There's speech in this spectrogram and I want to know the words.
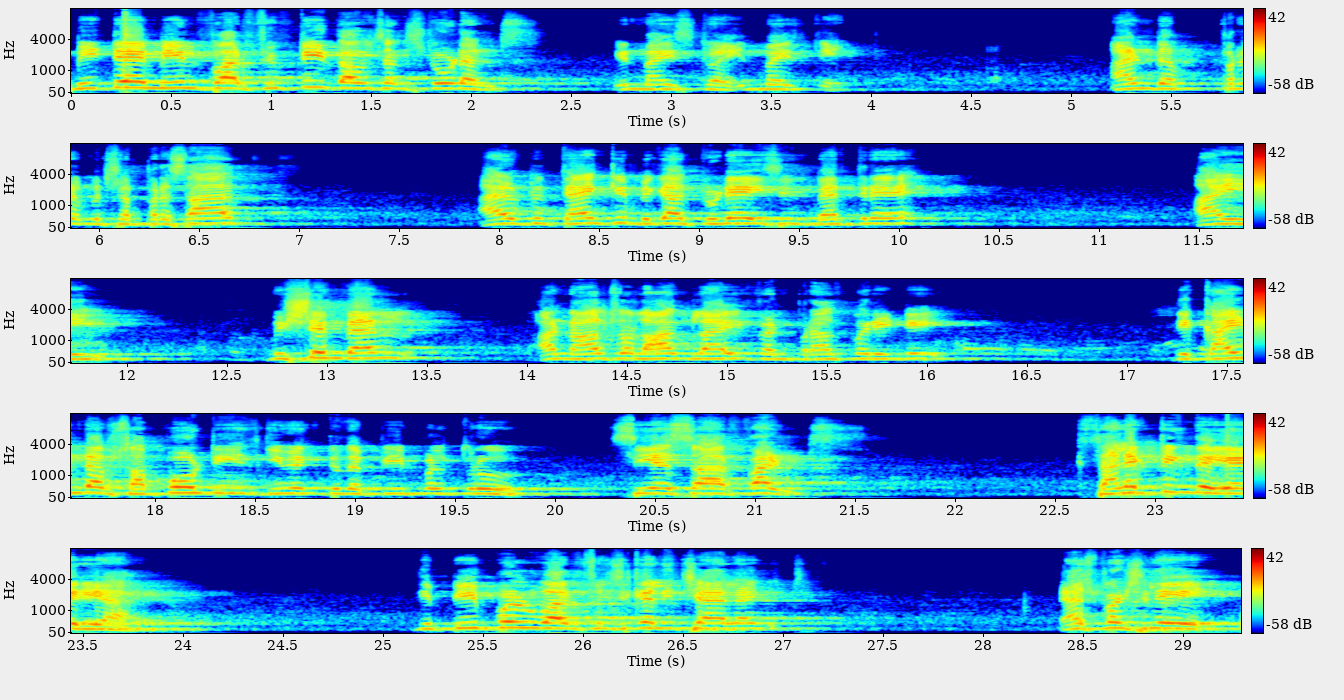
midday meal for 50,000 students in my, in my state. And uh, Mr. Prasad, I have to thank him because today is his birthday. I wish him well and also long life and prosperity. The kind of support he is giving to the people through CSR funds, selecting the area, the people who are physically challenged, especially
